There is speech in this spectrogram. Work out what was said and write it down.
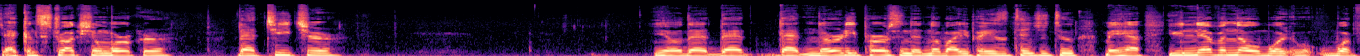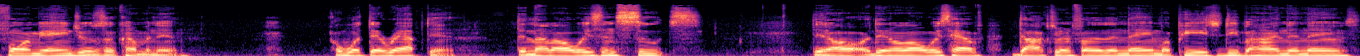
That construction worker, that teacher, you know that that that nerdy person that nobody pays attention to may have. You never know what what form your angels are coming in, or what they're wrapped in. They're not always in suits. They don't, they don't always have doctor in front of their name or PhD behind their names.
